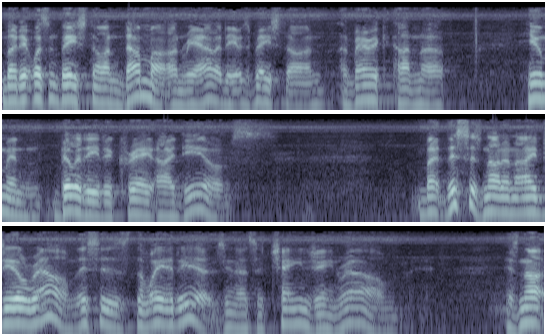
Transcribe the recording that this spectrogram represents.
but it wasn't based on dhamma, on reality. It was based on American, on uh, human ability to create ideals. But this is not an ideal realm. This is the way it is. You know, it's a changing realm. It's not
